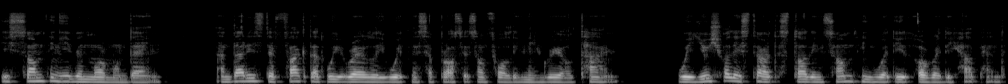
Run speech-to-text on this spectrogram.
is something even more mundane, and that is the fact that we rarely witness a process unfolding in real time. We usually start studying something when it already happened,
